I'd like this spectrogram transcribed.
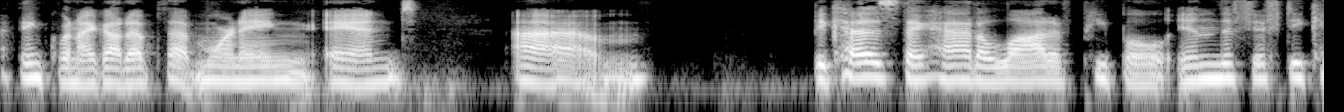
I think when I got up that morning and um because they had a lot of people in the 50k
